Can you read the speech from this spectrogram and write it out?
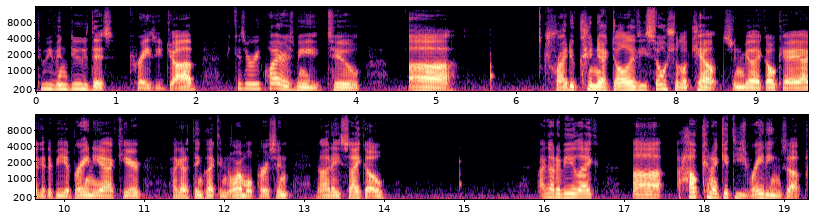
to even do this crazy job because it requires me to uh try to connect all of these social accounts and be like, okay, I gotta be a brainiac here. I gotta think like a normal person, not a psycho. I gotta be like, uh, how can I get these ratings up?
